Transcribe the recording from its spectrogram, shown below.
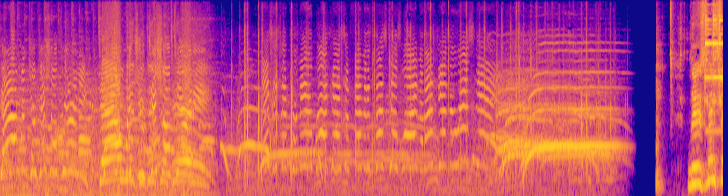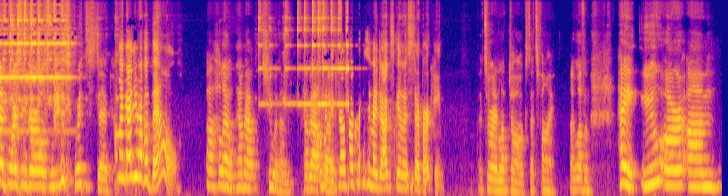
Down with judicial tyranny! Down with judicial tyranny. This is the premiere broadcast of Feminist Buzzkills Live, and I'm getting arrested! Lizz Winstead, boys and girls. Lizz Winstead. oh my God, you have a bell. Uh, hello. How about two of them? How about Oh my like? God, don't crazy. My dog's going to start barking. That's all right. I love dogs. That's fine. I love them. Hey, you are um,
